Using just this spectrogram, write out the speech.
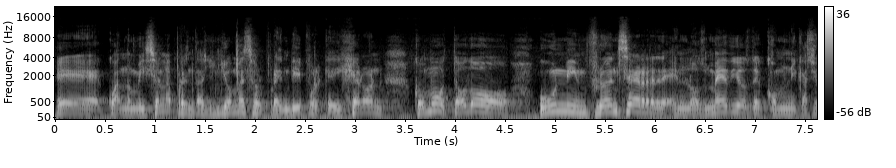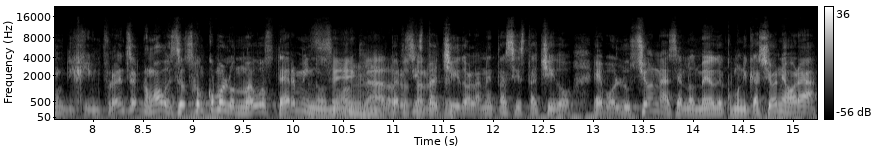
eh, cuando me hicieron la presentación yo me sorprendí porque dijeron como todo un influencer en los medios de comunicación. Dije, influencer, no, esos son como los nuevos términos, Sí, ¿no? claro, Pero sí está chido, la neta sí está chido. Evolucionas en los medios de comunicación y ahora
